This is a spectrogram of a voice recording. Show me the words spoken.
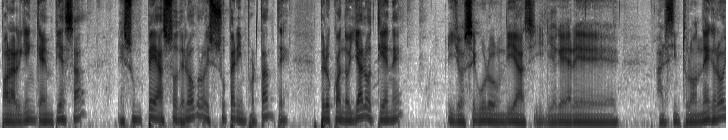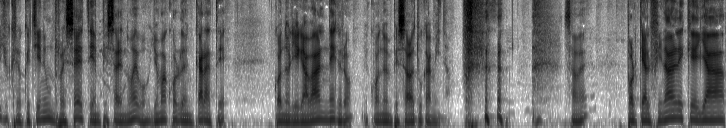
para alguien que empieza, es un pedazo de logro, es súper importante. Pero cuando ya lo tiene, y yo seguro un día si llegué al cinturón negro, yo creo que tiene un reset y empieza de nuevo. Yo me acuerdo en karate, cuando llegaba al negro, es cuando empezaba tu camino. ¿Sabes? Porque al final es que ya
